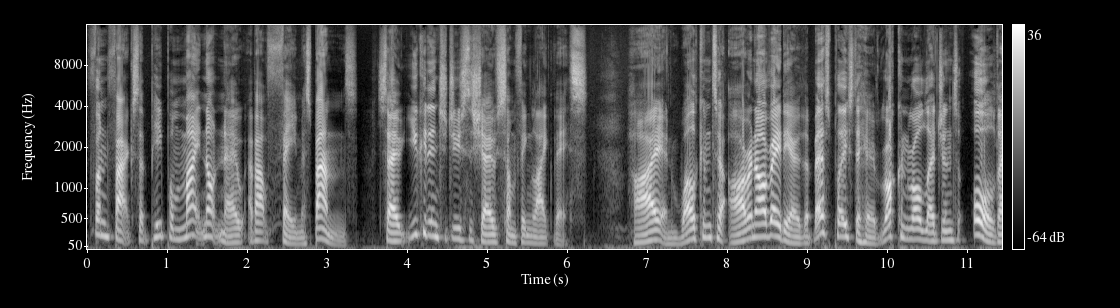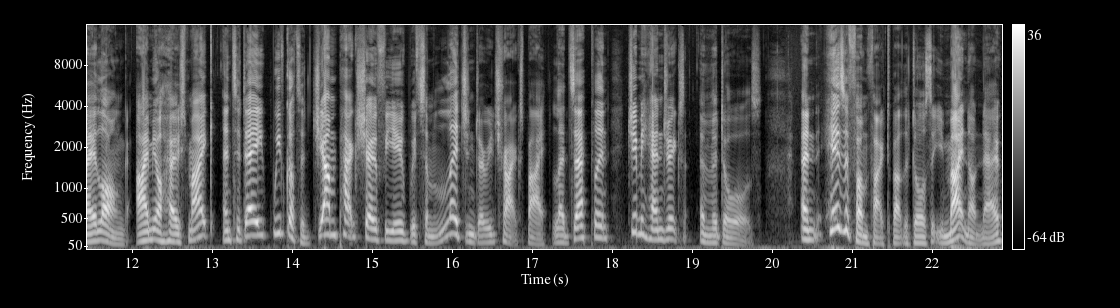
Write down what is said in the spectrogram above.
fun facts that people might not know about famous bands. So you could introduce the show something like this. Hi and welcome to R&R Radio, the best place to hear rock and roll legends all day long. I'm your host Mike and today we've got a jam-packed show for you with some legendary tracks by Led Zeppelin, Jimi Hendrix and The Doors. And here's a fun fact about The Doors that you might not know.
